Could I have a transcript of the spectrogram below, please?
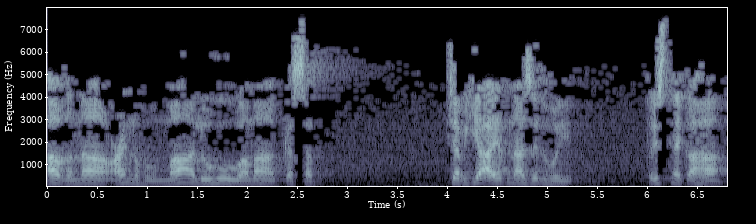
اغنا انہ ماں لہو وما کسب۔ جب یہ آیت نازل ہوئی تو اس نے کہا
